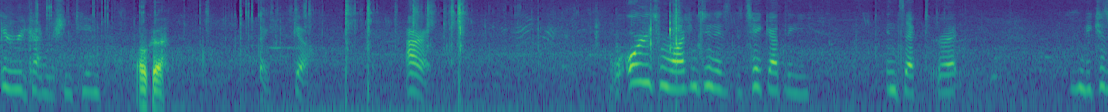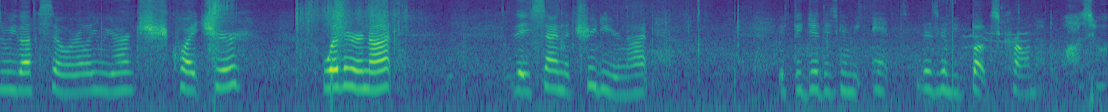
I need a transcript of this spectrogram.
Get a recon mission team. Okay. There, go. Alright. Orders from Washington is to take out the insect threat. Because we left so early, we aren't quite sure whether or not they signed the treaty or not. If they did, there's gonna be ants. There's gonna be bugs crawling out the wazoo over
